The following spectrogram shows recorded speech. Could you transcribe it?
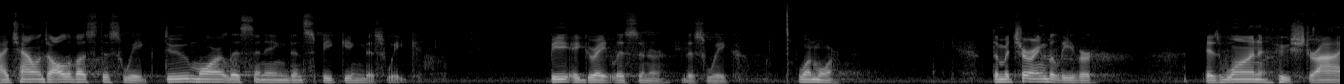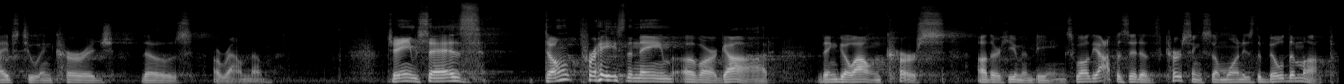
I challenge all of us this week do more listening than speaking this week. Be a great listener this week. One more. The maturing believer is one who strives to encourage those around them. James says, Don't praise the name of our God, then go out and curse other human beings. Well, the opposite of cursing someone is to build them up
